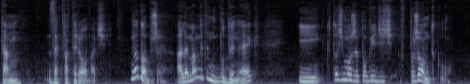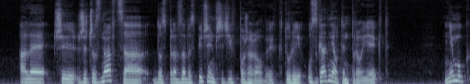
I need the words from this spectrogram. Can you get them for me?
tam zakwaterować. No dobrze, ale mamy ten budynek i ktoś może powiedzieć w porządku, ale czy rzeczoznawca do spraw zabezpieczeń przeciwpożarowych, który uzgadniał ten projekt, nie mógł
